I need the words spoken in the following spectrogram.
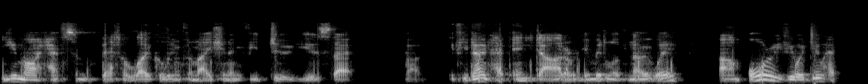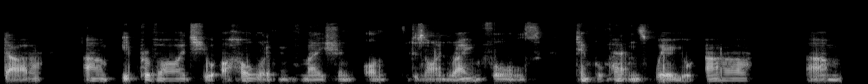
You might have some better local information, and if you do, use that. But if you don't have any data in the middle of nowhere, um, or if you do have data, um, it provides you a whole lot of information on the design rainfalls, temporal patterns, where you are. Um,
